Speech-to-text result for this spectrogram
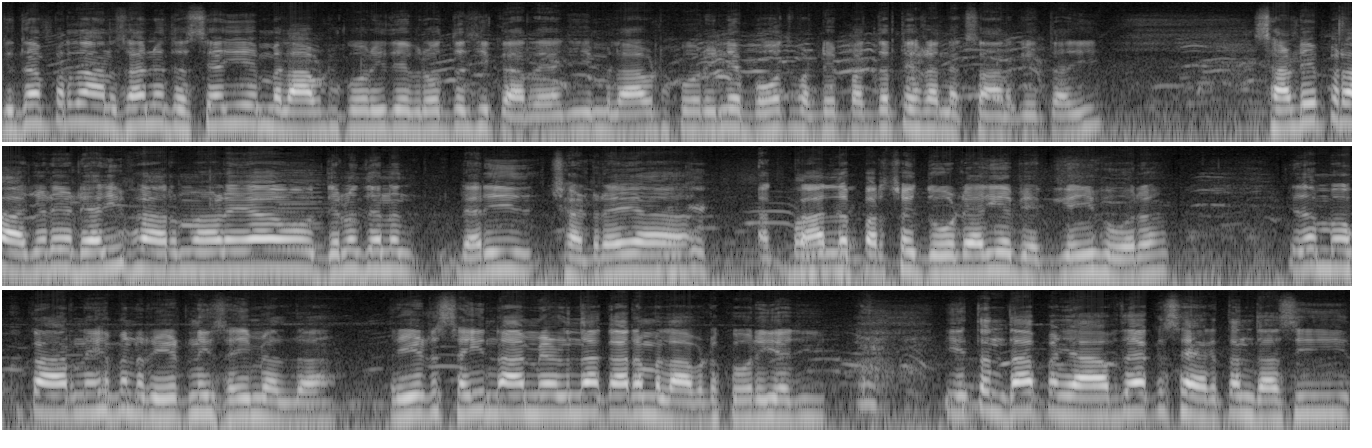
ਜਿੱਦਾਂ ਪ੍ਰਧਾਨ ਸਾਹਿਬ ਨੇ ਦੱਸਿਆ ਜੀ ਇਹ ਮਿਲਾਵਟਖੋਰੀ ਦੇ ਵਿਰੁੱਧ ਅਸੀਂ ਕਰ ਰਹੇ ਹਾਂ ਜੀ। ਮਿਲਾਵਟਖੋਰੀ ਨੇ ਬਹੁਤ ਵੱਡੇ ਪੱਧਰ ਤੇ ਸਾਡਾ ਨੁਕਸਾਨ ਕੀਤਾ ਜੀ। ਸਾਡੇ ਭਰਾ ਜਿਹੜੇ ਡੈਰੀ ਫਾਰਮ ਵਾਲੇ ਆ ਉਹ ਦਿਨੋਂ ਦਿਨ ਡੈਰੀ ਛੱਡ ਰਹੇ ਆ। ਕੱਲ ਪਰਸੋਂ ਹੀ ਦੋ ਡੈਰੀਆਂ ਵਿਕ ਗਈਆਂ ਜੀ ਹੋਰ। ਇਹਦਾ ਮੁੱਖ ਕਾਰਨ ਇਹ ਮੈਨੂੰ ਰੇਟ ਨਹੀਂ ਸਹੀ ਮਿਲਦਾ। ਰੇਟ ਸਹੀ ਨਾ ਮਿਲਣ ਦਾ ਕਾਰਨ ਮਿਲਾਵਟਖੋਰੀ ਆ ਜੀ। ਇਹ ਧੰਦਾ ਪੰਜਾਬ ਦਾ ਇੱਕ ਸਹਾਇਕ ਧੰਦਾ ਸੀ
